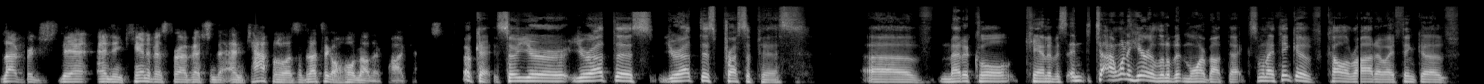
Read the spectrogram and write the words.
leverage the ending cannabis prohibition to end capitalism? But that's like a whole nother podcast. Okay, so you're you're at this you're at this precipice of medical cannabis. And t- I want to hear a little bit more about that because when I think of Colorado, I think of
